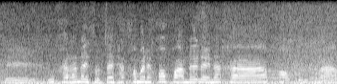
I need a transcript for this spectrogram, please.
เคลูกค้าท่านใดสนใจทักเข้ามาในข้อความได้เลยนะครับ ขอบคุณครับ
